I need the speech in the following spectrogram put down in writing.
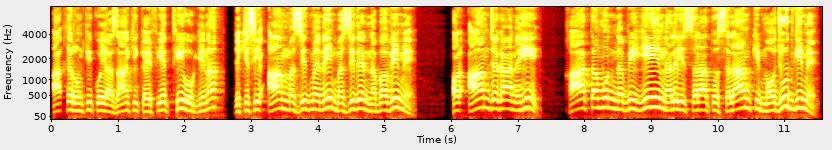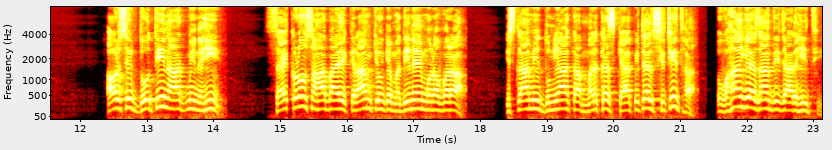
آخر ان کی کوئی اذان کی کیفیت تھی ہوگی نا؟ یہ کسی عام مسجد میں نہیں، مسجد نبوی میں اور عام جگہ نہیں، خاتم النبیین علیہ السلاۃ والسلام کی موجودگی میں۔ اور صرف دو تین آدمی نہیں، سینکڑوں صحابہ کرام کیونکہ مدینہ منورہ اسلامی دنیا کا مرکز کیپٹل سٹی تھا، تو وہاں یہ اذان دی جا رہی تھی۔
